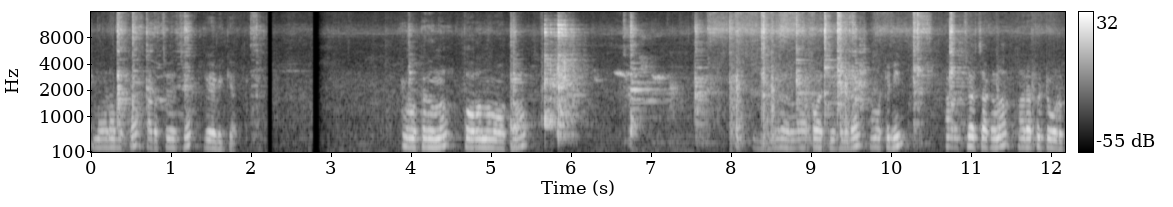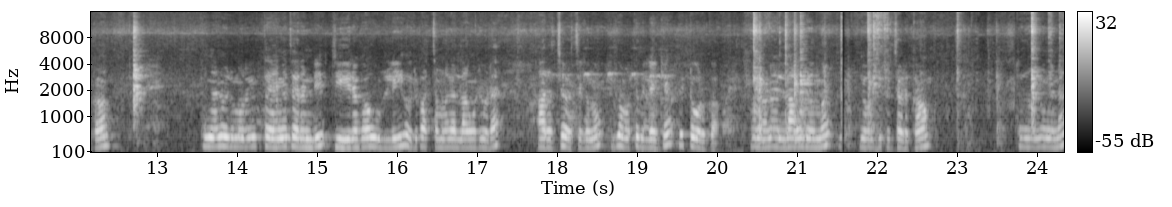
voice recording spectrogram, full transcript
ഒന്നുകൂടെ നമുക്ക് അടച്ച് വെച്ച് വേവിക്കാം. നമുക്കിതൊന്ന് തുറന്ന് നോക്കാം. വെള്ളമൊക്കെ വറ്റിയിട്ടുണ്ട് നമുക്കിനി അരച്ച് വെച്ചേക്കണ. അരപ്പിട്ട് കൊടുക്കാം. ഞാൻ ഒരു മുറി തേങ്ങ ചിരണ്ടി ജീരകം ഉള്ളി ഒരു പച്ചമുളക് എല്ലാം കൂടി ഇവിടെ അരച്ച് വെച്ചിരുന്നു. ഇത് നമുക്കിതിലേക്ക് ഇട്ട് കൊടുക്കാം. നല്ലോണം എല്ലാം കൂടി ഒന്ന് യോജിപ്പിച്ചെടുക്കാം. ഇങ്ങനെ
